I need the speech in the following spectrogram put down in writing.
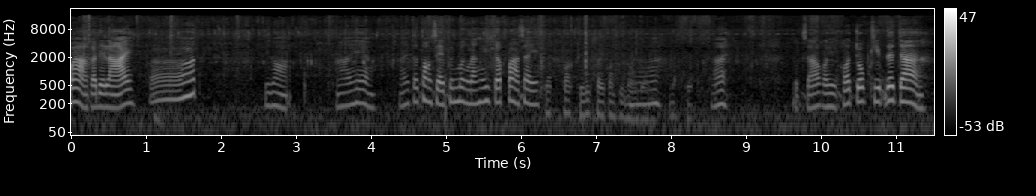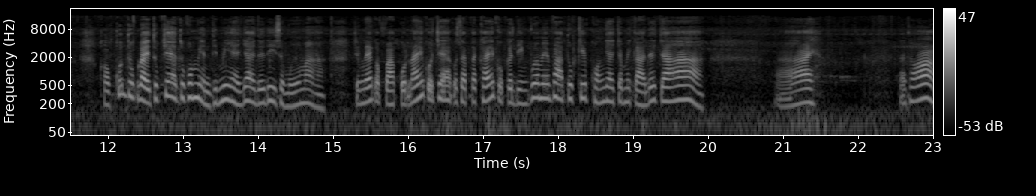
ป้าก็ได้หลายเปิดพี่น้องหลายแห้งหายตะต้องใส่เพิ่นเมืองนังให้จับป้าใส่จับปลาถึงใส่ก่อนพี่น้องเดี๋ยวไปลูกสาวก็ขอจบคลิปเด้อจ้า ขอบคุณทุกไลค์ทุกแชร์ทุกคอมเมนต์ที่มีให้ยายโดยดีเสมอมา จึงได้ก็ฝากกดไลค์กดแชร์กดซับสไครต์กดกระดิ่งเพื่อไม่พลาดทุกคลิปของยายจำไม่กาเด้อจ้าไปตาทอง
